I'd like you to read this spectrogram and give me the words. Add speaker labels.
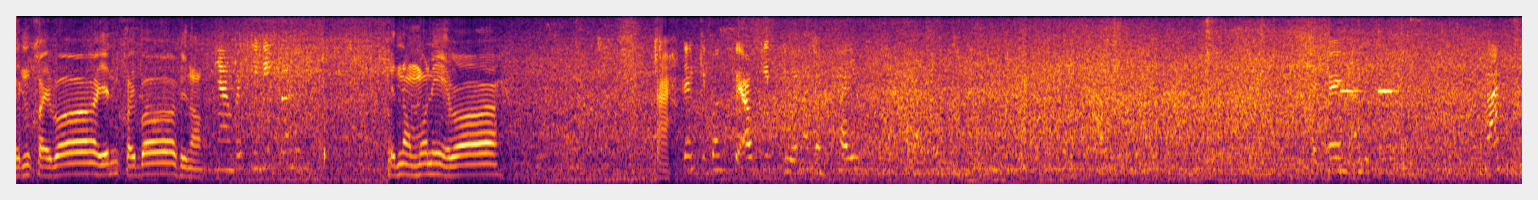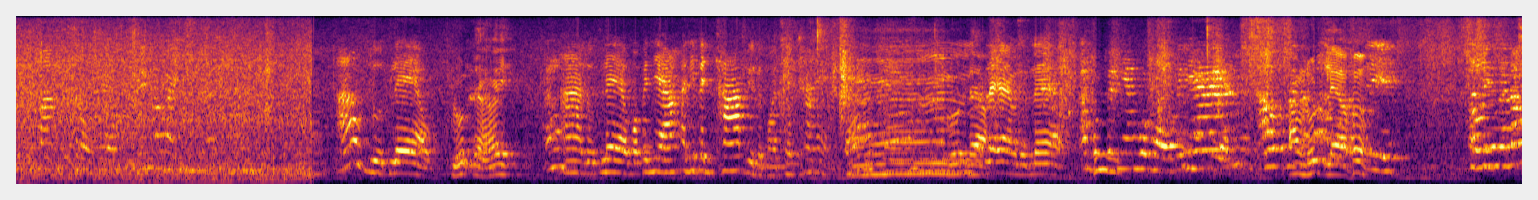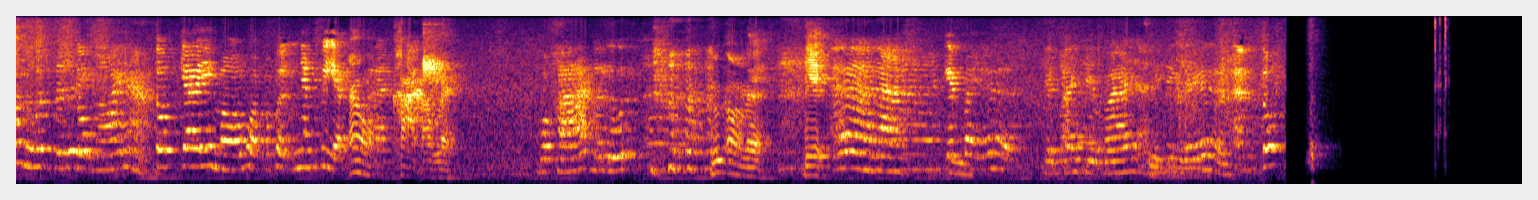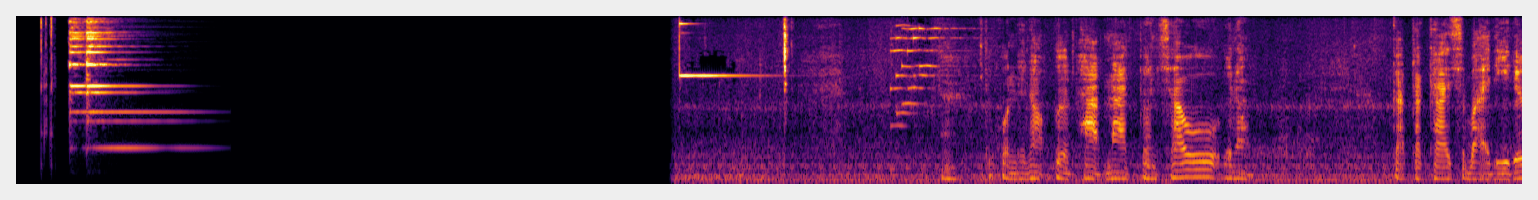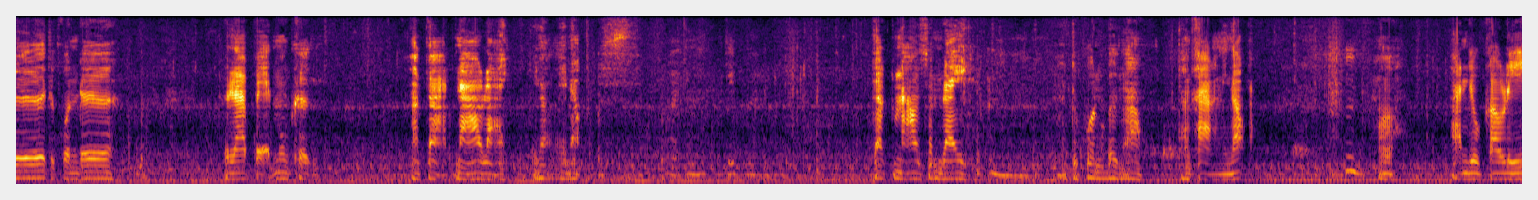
Speaker 1: เห็นข่อยบ่เห็นข่อยบ่พี่น้อง
Speaker 2: ย่างไปกินนิดก็
Speaker 1: เห็นน้องโมนี่บ่อะ
Speaker 2: เดี๋ยวกินเบิ่งไปเอากินอยู่นะกับใครจะไปหาดิฮะฟังโถโถไม่น้อย
Speaker 3: อ้าวหลุดแล้ว
Speaker 1: รุดเลย
Speaker 3: อ่าหลุดแล้วว่าเป็นยังอันนี้เป็นภาพอยู่แต่หมอใช้ใช่
Speaker 1: อืมหลุดแล้ว
Speaker 3: แล้ว หลุดแล้ว
Speaker 2: เอาบ่เป็นยังบ่หมอเป็นยังเปลี่ยน
Speaker 1: อ้าวหลุดแล้ว
Speaker 3: จะเป็นกระต้องรุดเป็นเล็กน้อยน่ะ
Speaker 2: ตกใจหมอพอกระเพิ่นยังเปียก
Speaker 1: อ้าวขาดออกเลย
Speaker 3: บอคาร์ดมันรุด
Speaker 1: รุดออกเลย เด็ก
Speaker 3: เออนะ
Speaker 2: เก็บไปเด้อ
Speaker 3: เก็บไว้เก็บไว้อันนี้เด้อ
Speaker 2: อันตก
Speaker 1: ทุกคนเลยเนาะเปิดภาพมาตอนเช้าพี่น้อง กับทักทายสบายดีเด้อทุกคนเด้อเวลาแปดโมงครึ่งอากาศหนาวหลายพี่น้องเอ้ยเนาะ
Speaker 3: เก็บไว้
Speaker 1: จักหนาวสันใดทุกคนเบิ่งเอาทางข้างนี่เนาะเออผ่านอยู่เกาหลี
